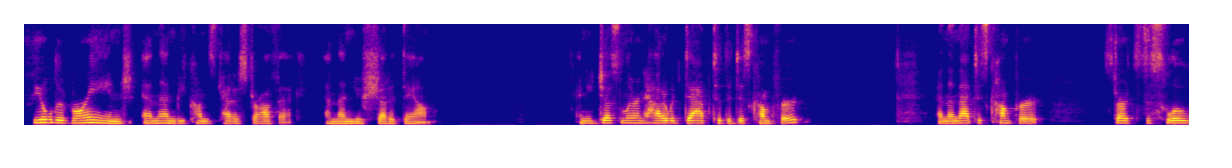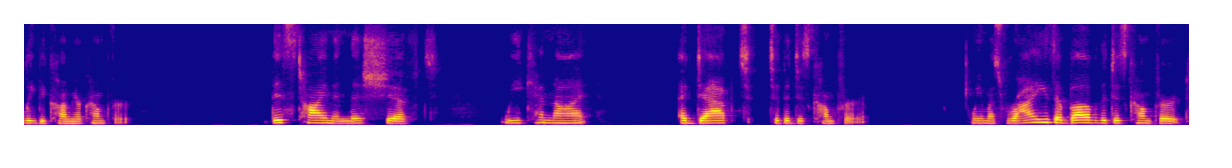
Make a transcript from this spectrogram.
field of range and then becomes catastrophic. And then you shut it down. And you just learn how to adapt to the discomfort. And then that discomfort starts to slowly become your comfort. This time in this shift, we cannot adapt to the discomfort. We must rise above the discomfort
